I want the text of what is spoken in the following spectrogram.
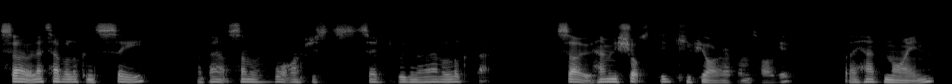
So let's have a look and see about some of what I've just said. We're going to have a look at that. So, how many shots did QPR have on target? They had nine.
